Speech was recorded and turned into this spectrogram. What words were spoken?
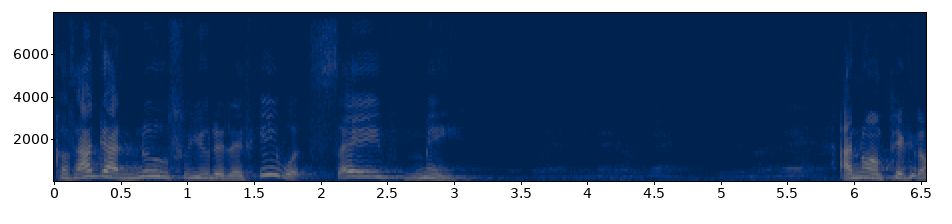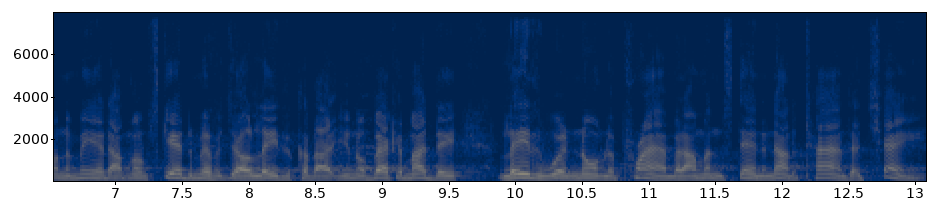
Because I got news for you that if he would save me, I know I'm picking on the men. I'm, I'm scared to mess with y'all ladies because I, you know, back in my day, ladies weren't normally prime, but I'm understanding now the times have changed.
